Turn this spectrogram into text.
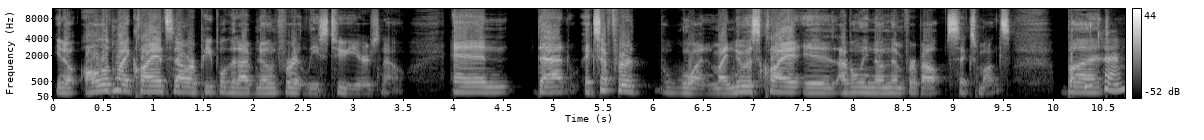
you know, all of my clients now are people that I've known for at least two years now. And that, except for one, my newest client is, I've only known them for about six months. But okay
